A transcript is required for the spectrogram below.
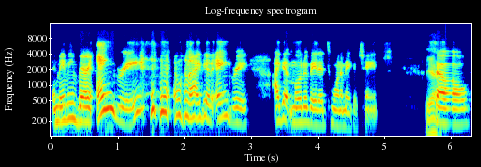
it made me very angry. and when I get angry, I get motivated to want to make a change. Yeah. So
